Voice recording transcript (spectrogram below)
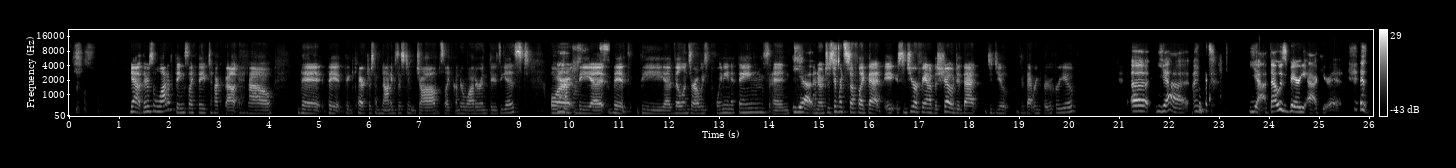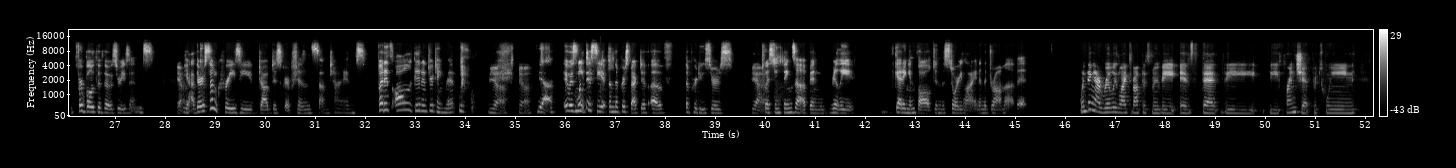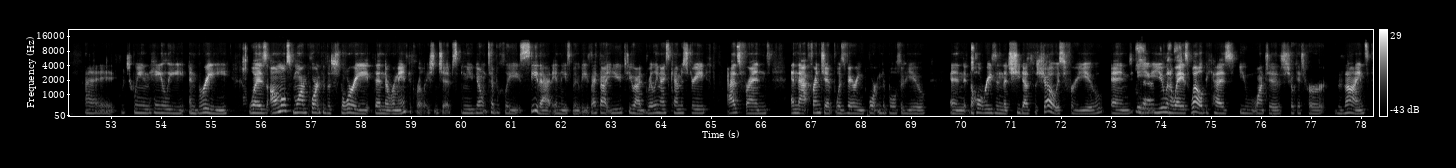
Yeah, there's a lot of things like they talk about how the the the characters have non-existent jobs like underwater enthusiast or Yeah. the uh, the the uh, villains are always pointing at things and Yeah. you know just different stuff like that. It, since you're a fan of the show, did that did you did that ring true for you? Uh, yeah, I'm. Yeah, that was very accurate It- for both of those reasons. Yeah. yeah, there's some crazy job descriptions sometimes, but it's all good entertainment. Yeah, yeah, yeah, it was One neat to see it from the perspective of the producers yeah. twisting things up and really getting involved in the storyline and the drama of it. One thing I really liked about this movie is that the the friendship between uh, between Haley and Bree was almost more important to the story than the romantic relationships, and you don't typically see that in these movies. I thought you two had really nice chemistry as friends, and that friendship was very important to both of you. And the whole reason that she does the show is for you and Yeah. you in a way as well because you want to showcase her designs.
